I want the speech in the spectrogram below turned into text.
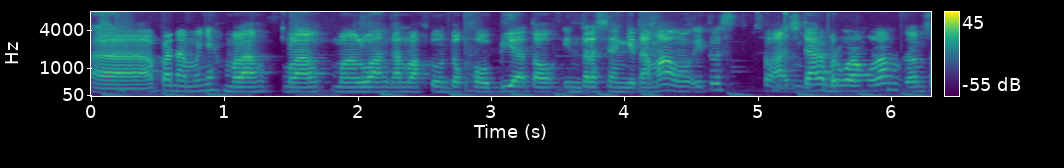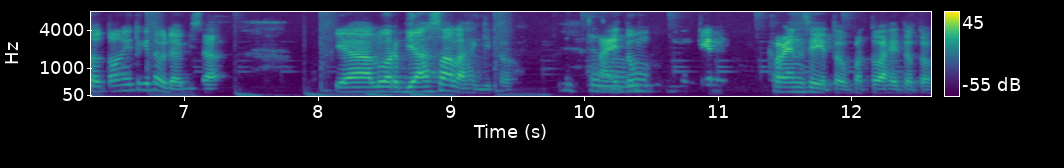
uh, apa namanya melang, melang, meluangkan waktu untuk hobi atau interest yang kita mau itu secara berulang-ulang dalam satu tahun itu kita udah bisa ya luar biasa lah gitu. Betul. Nah itu mungkin keren sih itu petua itu tuh.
